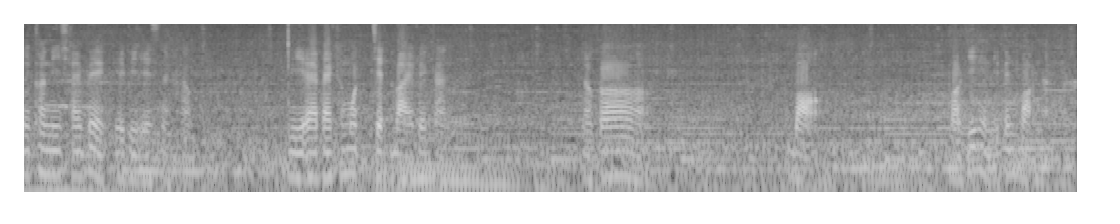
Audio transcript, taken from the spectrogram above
รถคันนี้ใช้เบรก ABS นะครับ มีแอร์แบ็กทั้งหมด 7 ใบด้วยกัน แล้วก็เบาะเบาะที่เห็นนี้เป็นเบาะหนังนะครับ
